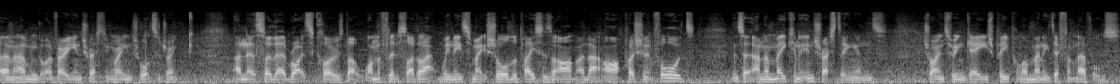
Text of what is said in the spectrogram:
and haven't got a very interesting range of what to drink. And so they're right to close. But on the flip side of that, we need to make sure the places that aren't like that are pushing it forwards and, so, and are making it interesting and trying to engage people on many different levels.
